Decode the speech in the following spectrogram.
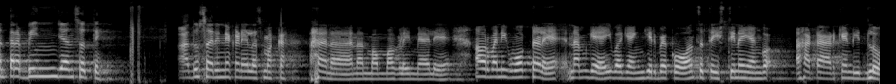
ಒಂಥರ ಬಿಂಜ್ ಅನ್ಸುತ್ತೆ. ಅದು ಸರಿನೇ ಕಡೆ ಲಸ್ಮಕ್ಕ ನನ್ನ ಮೊಮ್ಮಗಳ ಮೇಲೆ ಅವ್ರ ಮನೆಗೆ ಹೋಗ್ತಾಳೆ. ನಮಗೆ ಇವಾಗ ಹೆಂಗಿರ್ಬೇಕು ಅನ್ಸುತ್ತೆ. ಇಷ್ಟು ದಿನ ಹೆಂಗೋ ಆಟ ಆಡ್ಕೊಂಡಿದ್ಲು.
